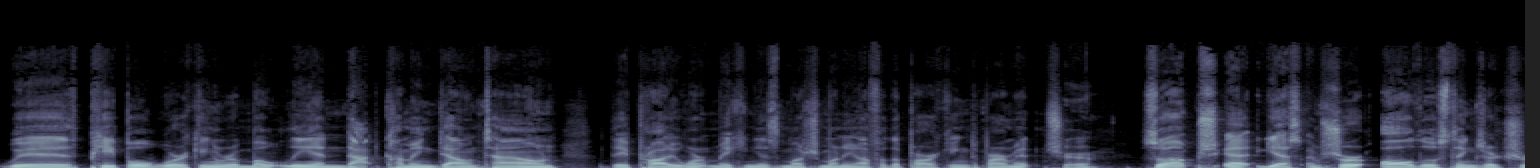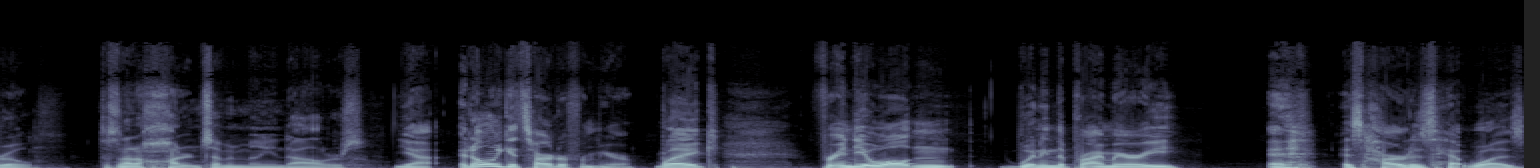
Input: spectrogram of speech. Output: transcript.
with people working remotely and not coming downtown, they probably weren't making as much money off of the parking department. Sure. So uh, yes, I'm sure all those things are true. That's not 107 million dollars. Yeah, it only gets harder from here. Like for India Walton, winning the primary, eh, as hard as that was,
